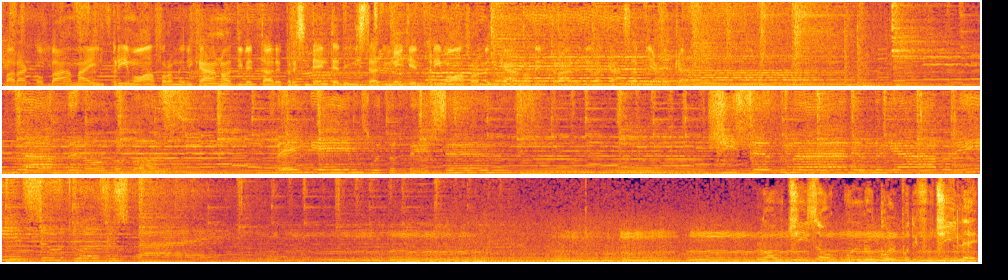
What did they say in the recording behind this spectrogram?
Barack Obama è il primo afroamericano a diventare presidente degli Stati Uniti, è il primo afroamericano ad entrare nella Casa Bianca. The faces. She said the man in the gabardine suit was a spy. Lo ha ucciso un colpo di fucile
